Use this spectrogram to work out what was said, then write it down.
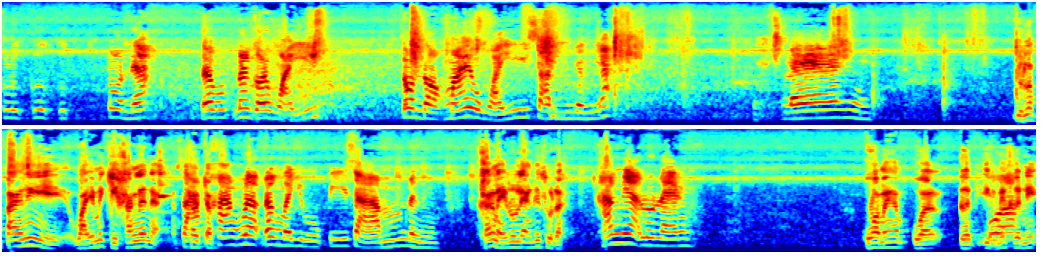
กลึงกลึงกลึงต้นเนี้ยแล้วนั่นก็ไหว ต้นดอกไม้ไหวสั่นอย่างเงี้ยแรงอยู่ลำปางนี่ไหวไม่กี่ครั้งแล้วเนี่ยสามเท่าจะครั้งแล้วต้องมาอยู่ปีสามหนึ่งครั้งไหนรุนแรงที่สุดอะครั้งเนี้ยรุนแรง กลัวไหมครับกลัวเกิดอีกกลัว ไม่คืนนี้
